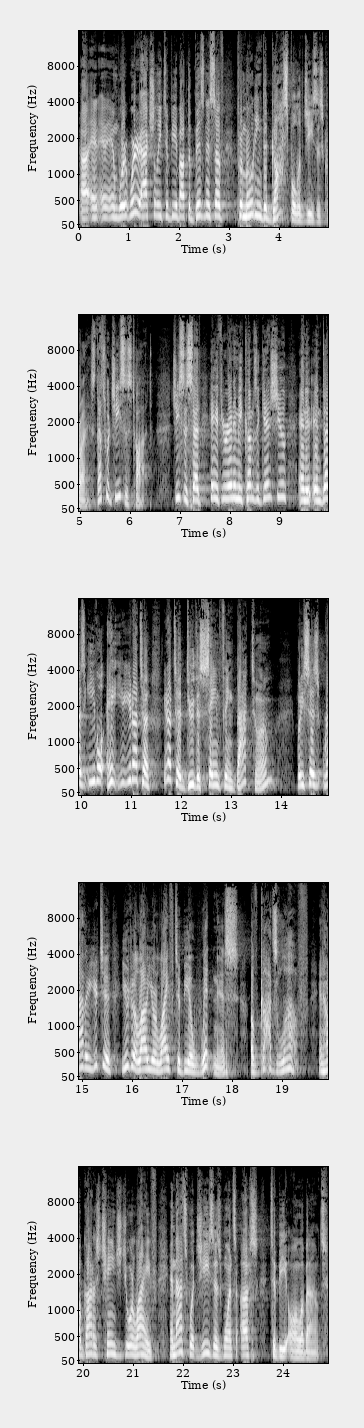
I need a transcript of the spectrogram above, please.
Uh, and, and we're, we're actually to be about the business of promoting the gospel of Jesus Christ. That's what Jesus taught. Jesus said, hey, if your enemy comes against you and, and does evil, hey, you're not, to, you're not to do the same thing back to him. But he says, rather, you're to, you're to allow your life to be a witness of God's love and how God has changed your life. And that's what Jesus wants us to be all about.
